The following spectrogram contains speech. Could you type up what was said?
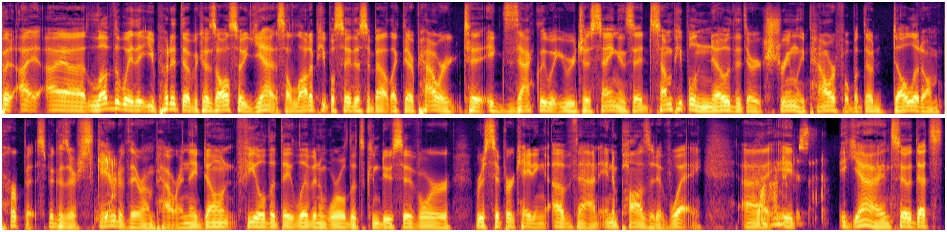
but I, I uh, love the way that you put it though, because also, yes, a lot of people say this about like their power to exactly what you were just saying is that some people know that they're extremely powerful, but they'll dull it on purpose because they're scared yeah. of their own power and they don't feel that they live in a world that's conducive or reciprocating of that in a positive way. Uh, 100%. It, yeah. And so that's,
